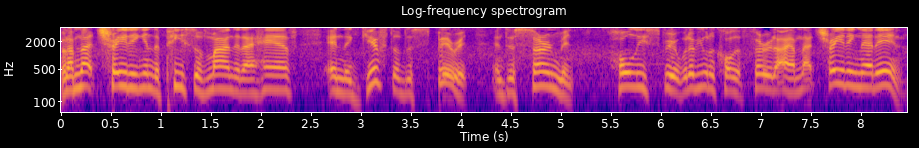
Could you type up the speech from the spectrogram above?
But I'm not trading in the peace of mind that I have and the gift of the Spirit and discernment, Holy Spirit, whatever you want to call it, third eye. I'm not trading that in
